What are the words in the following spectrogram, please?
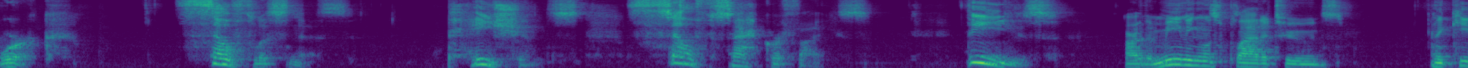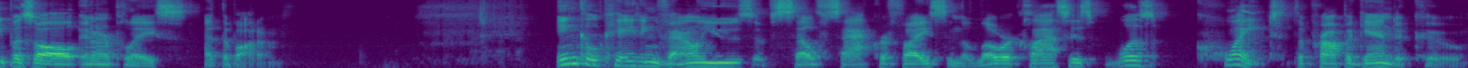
work, selflessness, patience, self-sacrifice. These are the meaningless platitudes that keep us all in our place at the bottom. Inculcating values of self-sacrifice in the lower classes was quite the propaganda coup.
